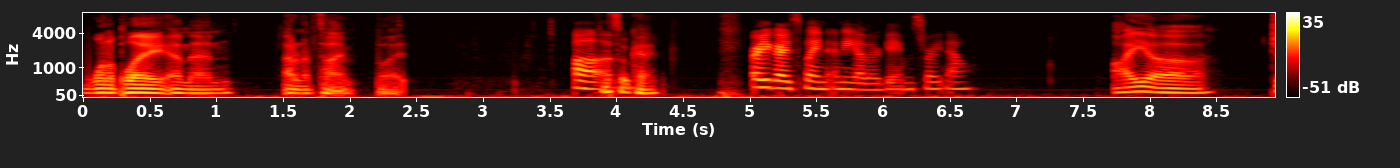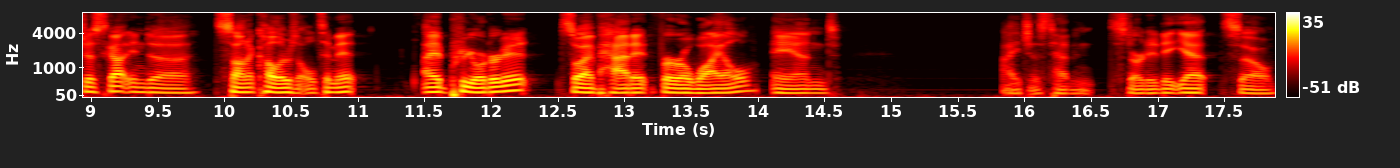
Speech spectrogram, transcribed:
want to play, and then I don't have time. But um, that's okay. Are you guys playing any other games right now? I uh just got into Sonic Colors Ultimate. I had pre-ordered it so I've had it for a while and I just hadn't started it yet. So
